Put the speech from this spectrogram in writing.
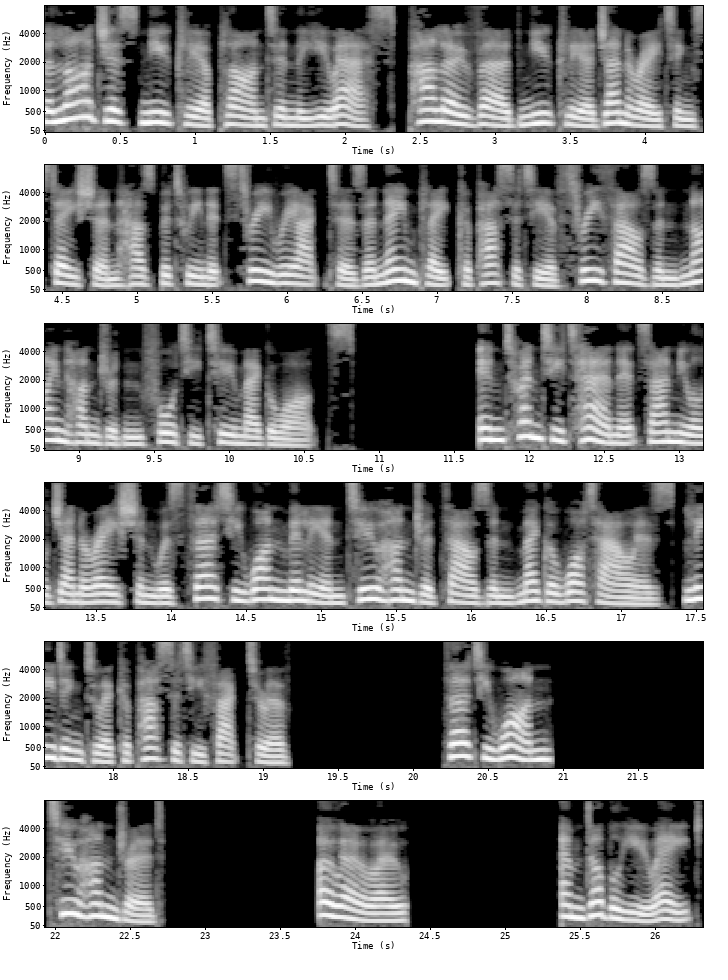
The largest nuclear plant in the U.S., Palo Verde Nuclear Generating Station has between its three reactors a nameplate capacity of 3,942 megawatts. In 2010 its annual generation was 31,200,000 megawatt-hours, leading to a capacity factor of 31 200 000 MWH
